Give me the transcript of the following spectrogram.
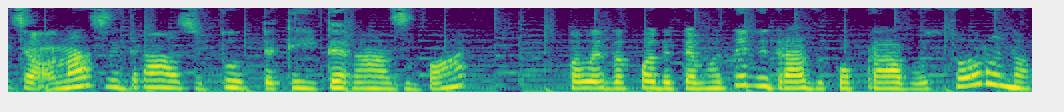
Дивіться, у нас відразу тут такий терас-бар. Коли заходите в готель, відразу по праву сторону,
